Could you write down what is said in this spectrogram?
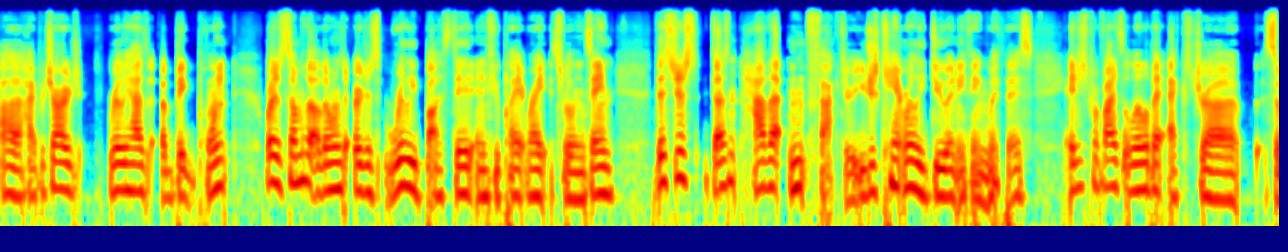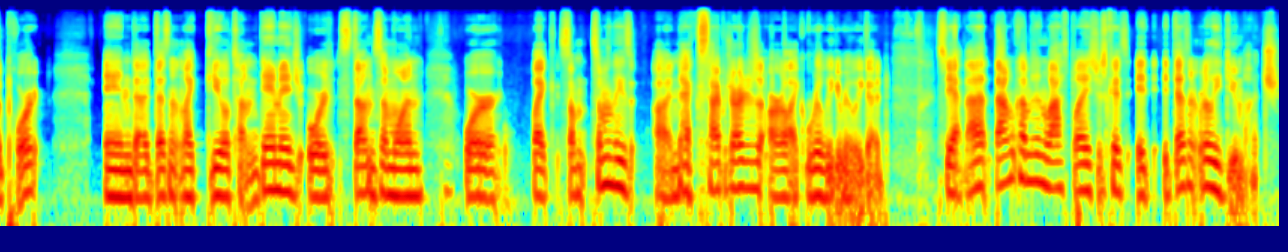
uh, hypercharge really has a big point, whereas some of the other ones are just really busted, and if you play it right, it's really insane. This just doesn't have that oomph factor. You just can't really do anything with this. It just provides a little bit extra support and uh, doesn't like deal a ton of damage or stun someone or like some some of these uh, next hypercharges are like really really good. So yeah, that that one comes in last place just because it, it doesn't really do much.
